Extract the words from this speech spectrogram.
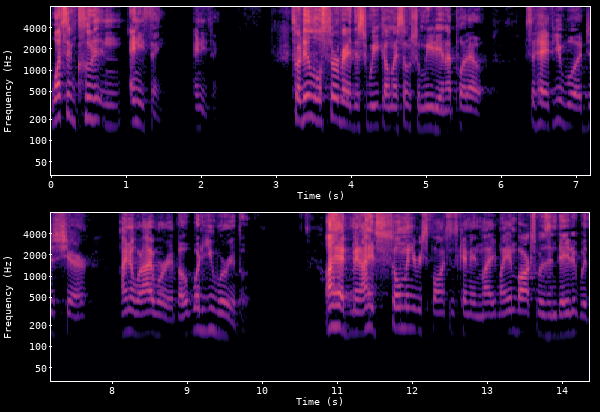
what's included in anything? Anything. So I did a little survey this week on my social media and I put out, I said, hey, if you would, just share. I know what I worry about. What do you worry about? I had, man, I had so many responses come in. My, my inbox was inundated with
